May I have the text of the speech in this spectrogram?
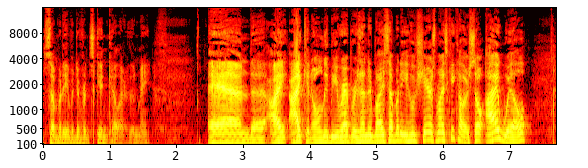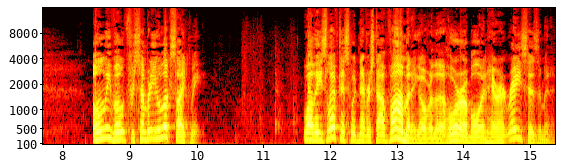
somebody of a different skin color than me. And uh, I, I can only be represented by somebody who shares my skin color. So I will only vote for somebody who looks like me. Well, these leftists would never stop vomiting over the horrible inherent racism in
